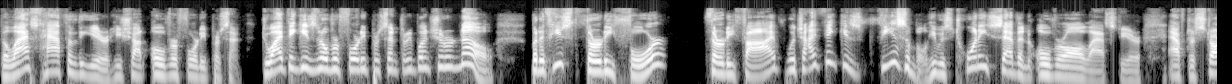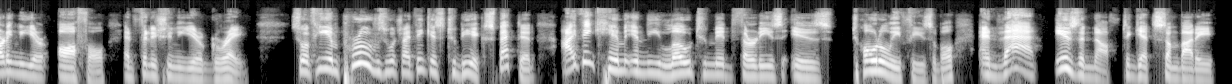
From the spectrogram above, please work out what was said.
The last half of the year, he shot over 40%. Do I think he's an over 40% three point shooter? No. But if he's 34, 35, which I think is feasible, he was 27 overall last year after starting the year awful and finishing the year great. So if he improves, which I think is to be expected, I think him in the low to mid 30s is totally feasible. And that is enough to get somebody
